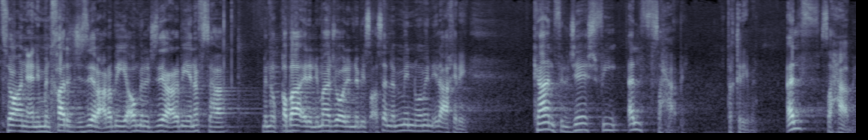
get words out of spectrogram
سواء يعني من خارج الجزيرة العربية أو من الجزيرة العربية نفسها من القبائل اللي ما جو للنبي صلى الله عليه وسلم من ومن إلى آخره. كان في الجيش في ألف صحابي. تقريبا. ألف صحابي.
